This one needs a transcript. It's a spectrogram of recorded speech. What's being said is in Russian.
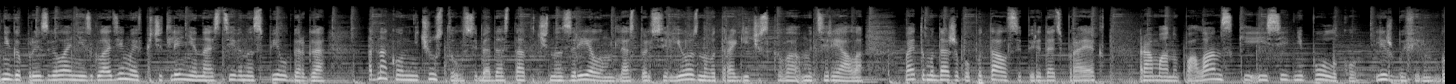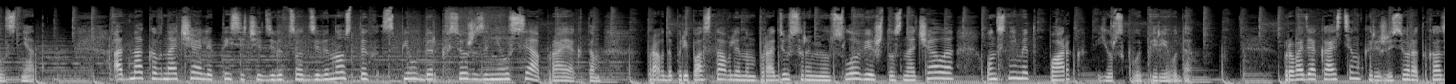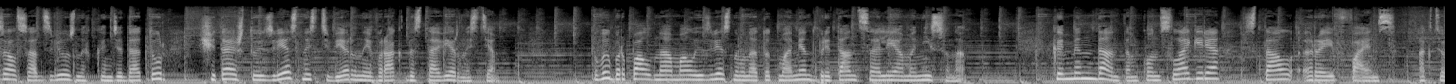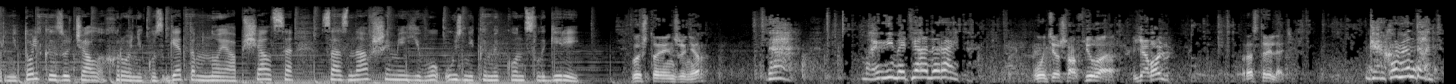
Книга произвела неизгладимое впечатление на Стивена Спилберга, однако он не чувствовал себя достаточно зрелым для столь серьезного трагического материала, поэтому даже попытался передать проект Роману Полански и Сидни Полоку, лишь бы фильм был снят. Однако в начале 1990-х Спилберг все же занялся проектом, правда при поставленном продюсерами условии, что сначала он снимет «Парк юрского периода». Проводя кастинг, режиссер отказался от звездных кандидатур, считая, что известность – верный враг достоверности. Выбор пал на малоизвестного на тот момент британца Лиама Нисона. Комендантом концлагеря стал Рэй Файнс. Актер не только изучал хронику с геттом, но и общался со знавшими его узниками концлагерей. Вы что, инженер? Да, мое имя Диана Райтер. Унтершафтюра. Яволь! Расстрелять. Герр-комендант,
